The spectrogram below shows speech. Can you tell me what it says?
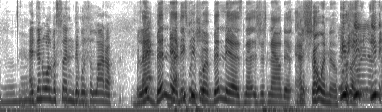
Mm-hmm. And then all of a sudden there was a lot of black. They've been there. black These in people have been there. It's, not, it's just now that I'm showing them. even, Like, even, even.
